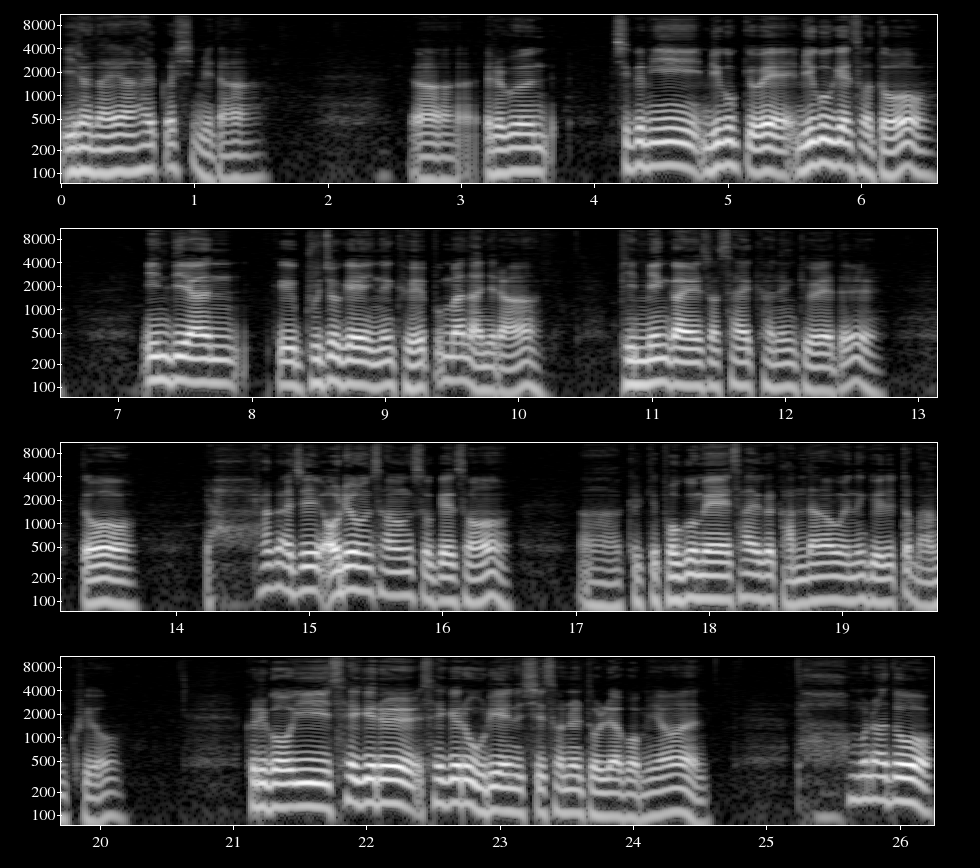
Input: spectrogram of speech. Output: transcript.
일어나야 할 것입니다. 어, 여러분 지금 이 미국 교회 미국에서도 인디안 그 부족에 있는 교회뿐만 아니라 빈민가에서 사역하는 교회들 또 여러 가지 어려운 상황 속에서 아, 그렇게 복음의 사역을 감당하고 있는 교회들도 많고요. 그리고 이 세계를 세계로 우리의 시선을 돌려보면 너무나도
